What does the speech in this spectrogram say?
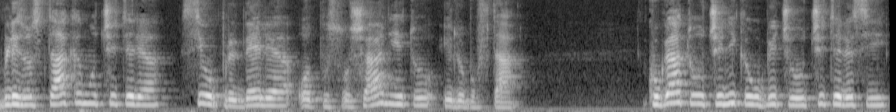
Близостта към учителя се определя от послушанието и любовта. Когато ученика обича учителя си,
